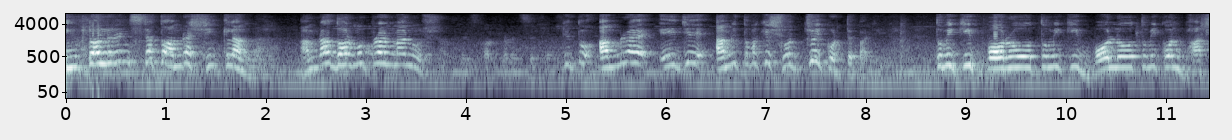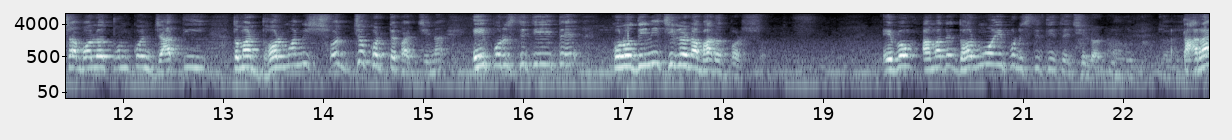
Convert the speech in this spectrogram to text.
ইনটলারেন্সটা তো আমরা শিখলাম না। আমরা ধর্মপ্রাণ মানুষ। কিন্তু আমরা এই যে আমি তোমাকে সহ্যই করতে পারি তুমি কি পড়ো, তুমি কি বলো, তুমি কোন ভাষা বলো, তুমি কোন জাতি, তোমার ধর্ম আমি সহ্য করতে পারছি না। এই পরিস্থিতিতে কোনো দিনই ছিল না ভারতবর্ষ। এবং আমাদের ধর্ম এই পরিস্থিতিতে ছিল না। তারা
